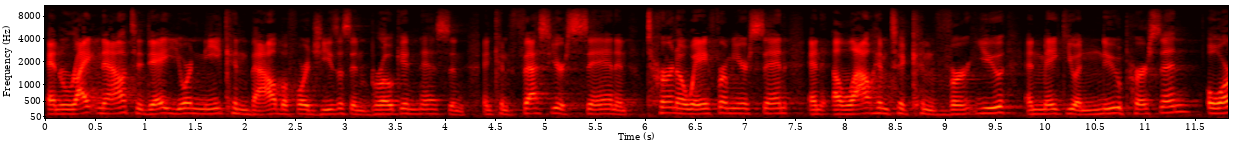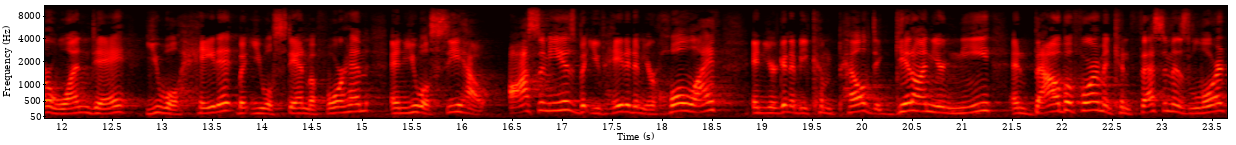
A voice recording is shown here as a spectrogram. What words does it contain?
And right now, today, your knee can bow before Jesus in brokenness and, and confess your sin and turn away from your sin and allow Him to convert you and make you a new person. Or one day, you will hate it, but you will stand before Him and you will see how awesome he is, but you've hated him your whole life, and you're going to be compelled to get on your knee and bow before him and confess him as Lord,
